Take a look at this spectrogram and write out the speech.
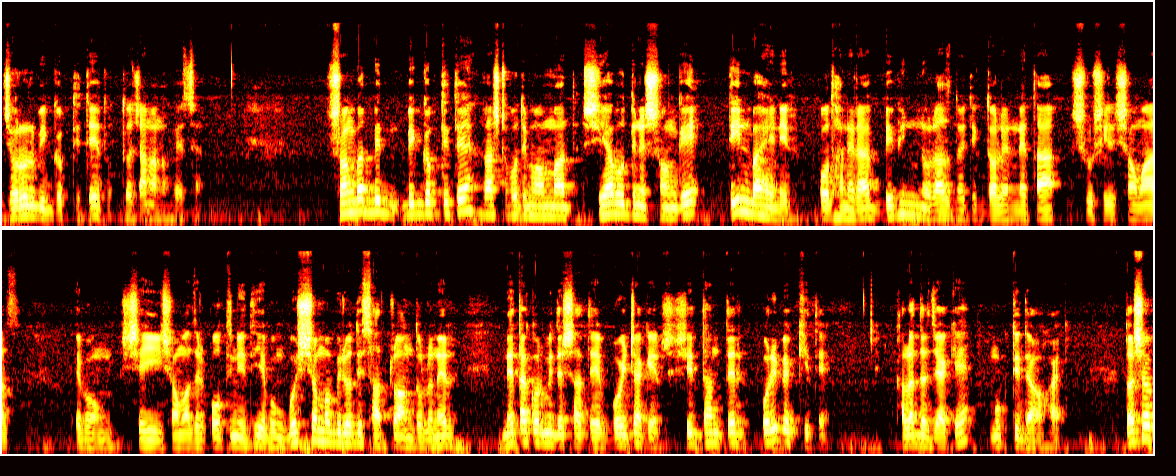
জরুরি বিজ্ঞপ্তিতে তথ্য জানানো হয়েছে। সংবাদ বিদ- বিজ্ঞপ্তিতে রাষ্ট্রপতি মোহাম্মদ শিহাবুদ্দিনের সঙ্গে তিন বাহিনীর প্রধানেরা বিভিন্ন রাজনৈতিক দলের নেতা, সুশীল সমাজ এবং সেই সমাজের প্রতিনিধি এবং বৈষম্য বিরোধী ছাত্র আন্দোলনের নেতাকর্মীদের সাথে বৈঠকের সিদ্ধান্তের পরিপ্রেক্ষিতে খালেদা জিয়াকে মুক্তি দেওয়া হয়। দর্শক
